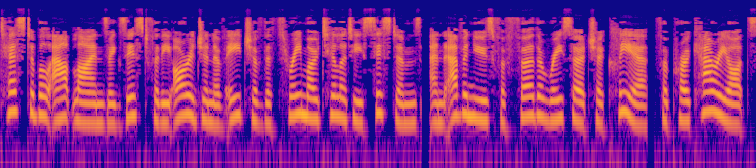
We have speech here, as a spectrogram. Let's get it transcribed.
Testable outlines exist for the origin of each of the three motility systems, and avenues for further research are clear. For prokaryotes,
